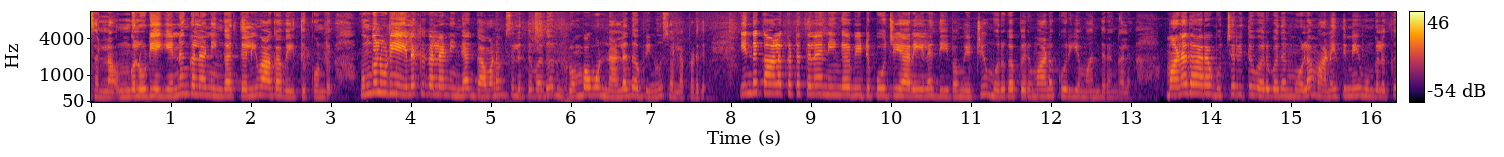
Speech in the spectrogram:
சொல்லலாம். உங்களுடைய எண்ணங்களை நீங்கள் தெளிவாக வைத்துக்கொண்டு உங்களுடைய இலக்குகளை நீங்கள் கவனம் செலுத்துவது ரொம்பவும் நல்லது அப்படின்னு சொல்லப்படுது. இந்த காலகட்டத்தில் நீங்கள் வீட்டு பூஜை அறையில் தீபமேற்றி முருகப்பெருமானுக்குரிய மந்திரங்களை மனதார உச்சரித்து வருவதன் மூலம் அனைத்துமே உங்களுக்கு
